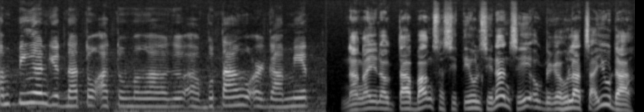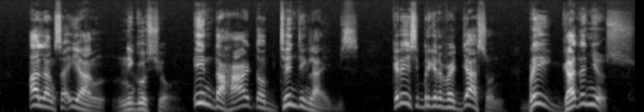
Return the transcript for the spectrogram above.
ampingan gyud nato atong mga ah, butang or gamit Na ngayon nagtabang sa City Hall si Nancy og nagahulat sa ayuda alang sa iyang negosyo. In the heart of changing lives. Si Brigadier Jason, Brigada News.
